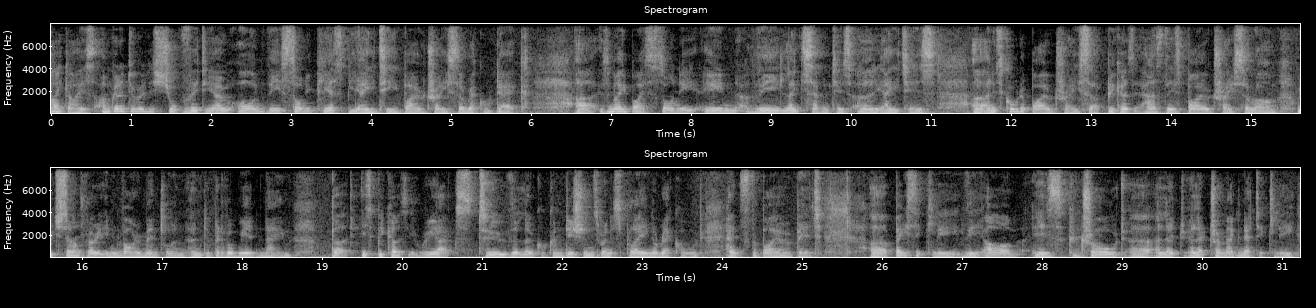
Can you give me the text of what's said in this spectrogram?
Hi guys, I'm going to do a short video on the Sony PSB80 Biotracer record deck. Uh, it's made by Sony in the late 70s, early 80s uh, and it's called a Biotracer because it has this Biotracer arm which sounds very environmental and, and a bit of a weird name but it's because it reacts to the local conditions when it's playing a record, hence the bio bit. Uh, basically, the arm is controlled uh, electromagnetically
